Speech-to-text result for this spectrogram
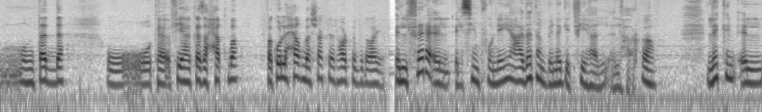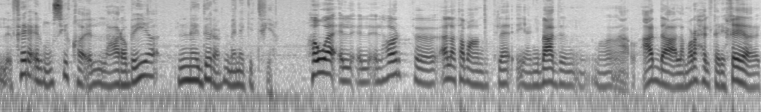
ممتدة وفيها كذا حقبة فكل حقبة شكل الهارب بيتغير الفرق ال- السيمفونية عادة بنجد فيها ال- الهارب آه. لكن الفرق الموسيقى العربية نادرا ما نجد فيها. هو ال ال الهارب آه، آلة طبعا يعني بعد ما عدى على مراحل تاريخية ك-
